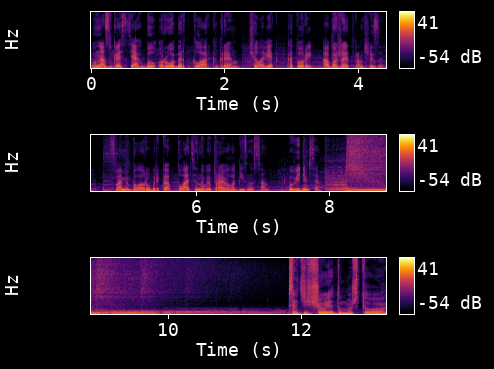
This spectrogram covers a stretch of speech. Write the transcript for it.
У нас в гостях был Роберт Кларк Грэм, человек, который обожает франшизы. С вами была рубрика «Платиновые правила бизнеса». Увидимся! Кстати, еще я думаю, что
